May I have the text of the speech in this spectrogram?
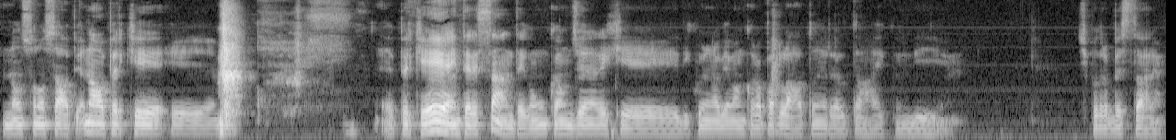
non sono sapio. No, perché... Eh, eh, perché è interessante, comunque è un genere che, di cui non abbiamo ancora parlato in realtà e quindi ci potrebbe stare.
